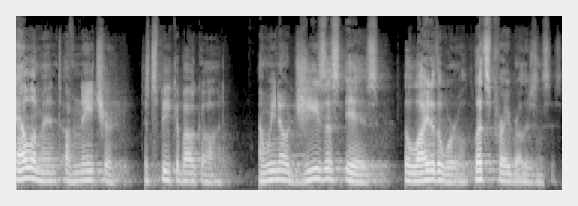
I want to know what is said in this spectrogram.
element of nature to speak about God. And we know Jesus is the light of the world. Let's pray, brothers and sisters.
